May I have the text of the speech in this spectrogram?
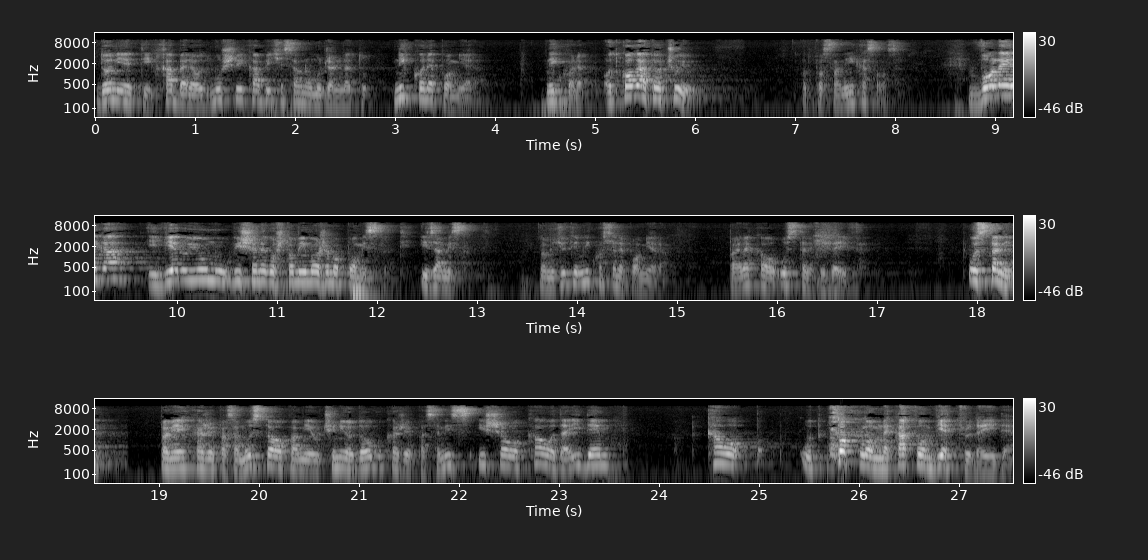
donijeti habere od mušrika, bit će sa mnom u džennetu. Niko ne pomjera. Niko ne. Od koga to čuju? Od poslanika Salosa. Vole ga i vjeruju mu više nego što mi možemo pomisliti i zamisliti. No međutim, niko se ne pomjera. Pa je rekao, ustani Hudejfe. Ustani. Pa mi je, kaže, pa sam ustao, pa mi je učinio dobu, kaže, pa sam is, išao kao da idem, kao u toplom nekakvom vjetru da idem.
